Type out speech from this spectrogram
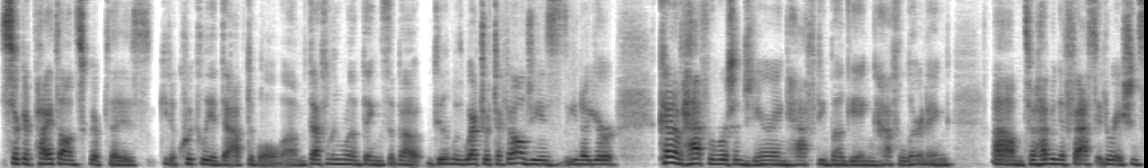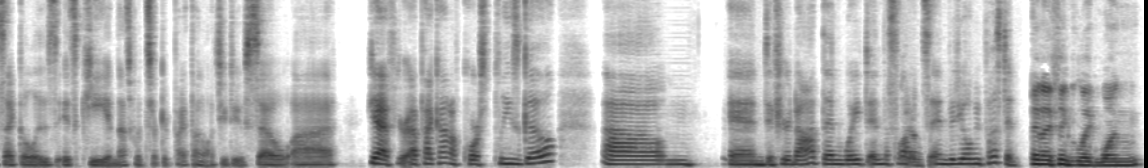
CircuitPython script that is, you know, quickly adaptable. Um, definitely one of the things about dealing with retro technology is, you know, you're kind of half reverse engineering, half debugging, half learning. Um, so having a fast iteration cycle is is key, and that's what circuit python lets you do. So uh, yeah, if you're at PyCon, of course, please go. Um, and if you're not, then wait and the slides and video will be posted. And I think like one,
